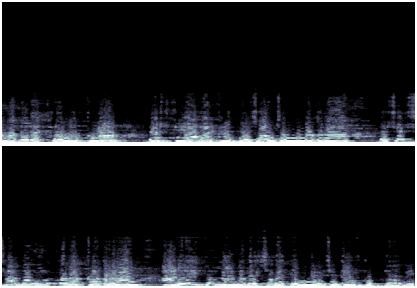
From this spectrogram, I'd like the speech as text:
আমাদের একটা লক্ষ্য, দেশকে আবার খাদ্য সংসম্পন্ন করা, দেশের সার্বভৌমত্ব রক্ষা করা, আর এই জন্য আমাদের সবাইকে মিলেমিশে কাজ করতে হবে।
